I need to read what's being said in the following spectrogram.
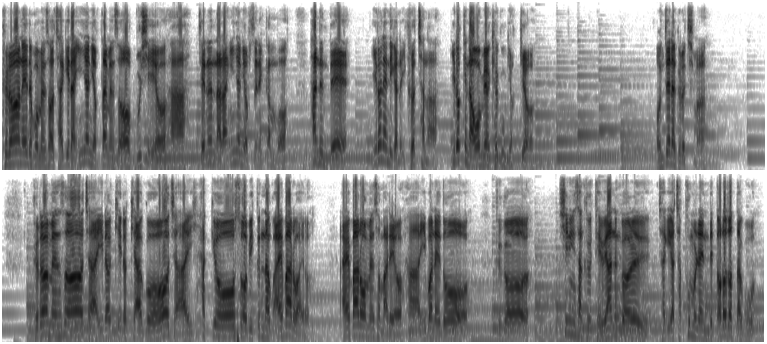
그런 애를 보면서 자기랑 인연이 없다면서 무시해요. 아 쟤는 나랑 인연이 없으니까 뭐 하는데 이런 애니가 나- 그렇잖아. 이렇게 나오면 결국 엮여. 언제나 그렇지만 그러면서 자 이렇게 이렇게 하고 자이 학교 수업이 끝나고 알바로 와요. 알바로 오면서 말해요. 아 이번에도 그거 신인상 그 대회하는 걸 자기가 작품을 냈는데 떨어졌다고.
